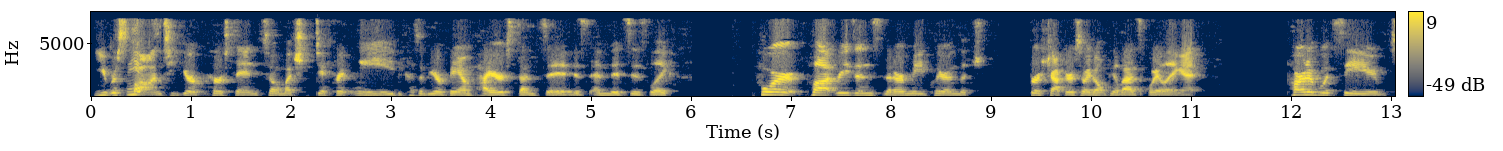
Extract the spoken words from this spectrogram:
You respond to your person so much differently because of your vampire senses, and this is like for plot reasons that are made clear in the first chapter, so I don't feel bad spoiling it. Part of what saved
